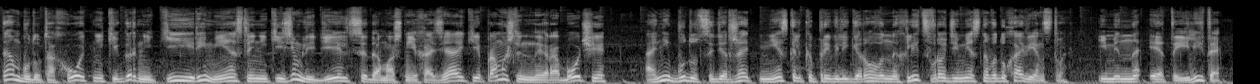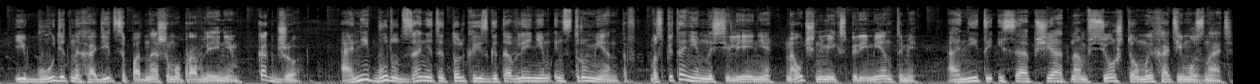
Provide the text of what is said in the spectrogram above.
там будут охотники, горняки, ремесленники, земледельцы, домашние хозяйки, промышленные рабочие. Они будут содержать несколько привилегированных лиц вроде местного духовенства. Именно эта элита и будет находиться под нашим управлением, как Джо. Они будут заняты только изготовлением инструментов, воспитанием населения, научными экспериментами. Они-то и сообщат нам все, что мы хотим узнать.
